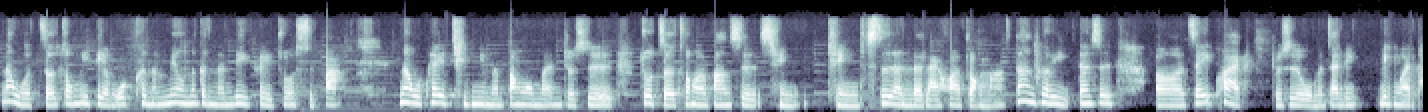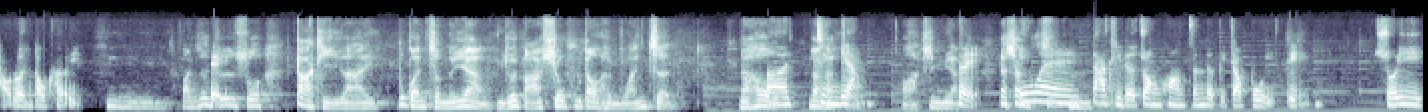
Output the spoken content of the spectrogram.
那我折中一点，我可能没有那个能力可以做 SPA。那我可以请你们帮我们，就是做折中的方式，请请私人的来化妆吗？当然可以，但是呃这一块就是我们在另另外讨论都可以。嗯嗯嗯，反正就是说大体来，不管怎么样，你就会把它修复到很完整，然后呃尽量啊尽量对，那像因为大体的状况真的比较不一定。所以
